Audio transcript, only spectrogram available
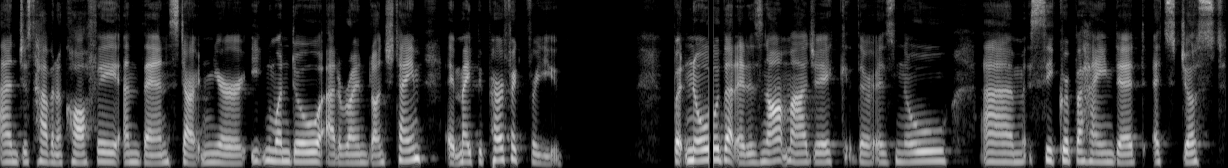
and just having a coffee and then starting your eating window at around lunchtime, it might be perfect for you. But know that it is not magic. There is no um, secret behind it. It's just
